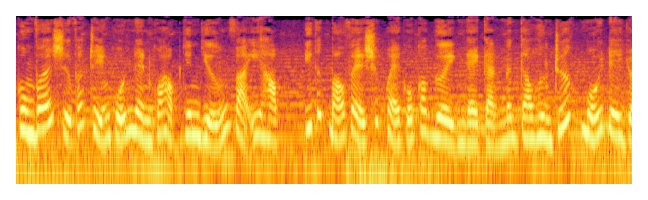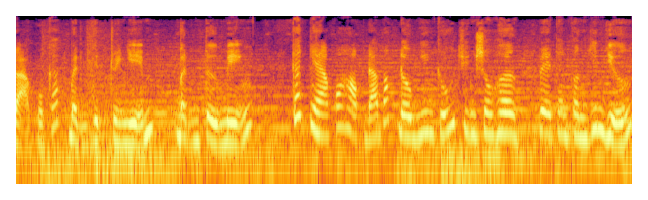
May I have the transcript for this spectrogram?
cùng với sự phát triển của nền khoa học dinh dưỡng và y học, ý thức bảo vệ sức khỏe của con người ngày càng nâng cao hơn trước mối đe dọa của các bệnh dịch truyền nhiễm, bệnh tự miễn. Các nhà khoa học đã bắt đầu nghiên cứu chuyên sâu hơn về thành phần dinh dưỡng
